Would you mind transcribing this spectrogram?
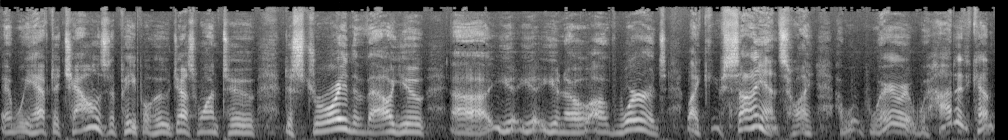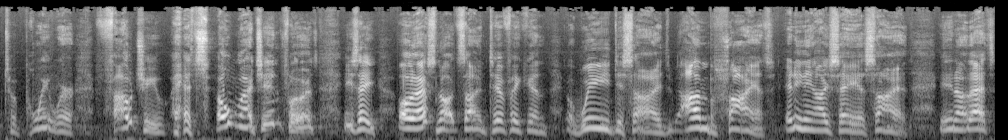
and we have to challenge the people who just want to destroy the value, uh, you, you, you, know, of words like science. Why, where, how did it come to a point where Fauci had so much influence? He say, "Oh, that's not scientific," and we decide I'm science. Anything I say is science. You know, that's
